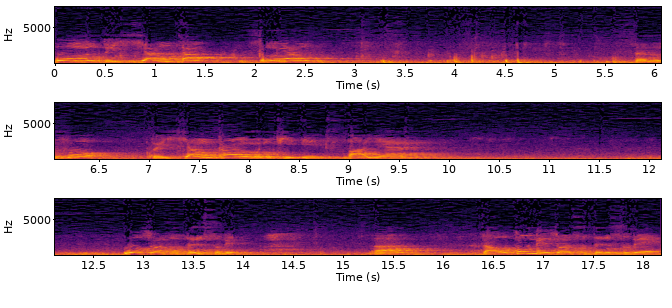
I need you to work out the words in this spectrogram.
我们对香港中央政府对香港问题的发言，我算是正式的，啊，赵总理算是正式的。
